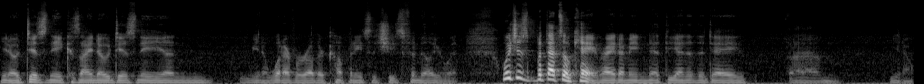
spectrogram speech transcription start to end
you know disney because i know disney and you know whatever other companies that she's familiar with which is but that's okay right i mean at the end of the day um, you know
